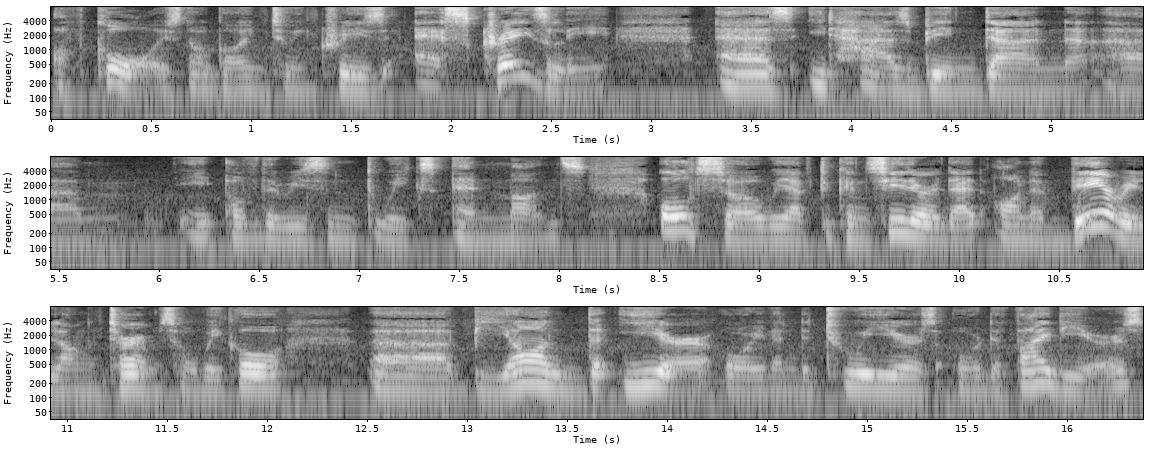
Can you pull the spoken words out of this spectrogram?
of coal is not going to increase as crazily as it has been done um, of the recent weeks and months. Also, we have to consider that on a very long term, so we go uh, beyond the year or even the two years or the five years,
